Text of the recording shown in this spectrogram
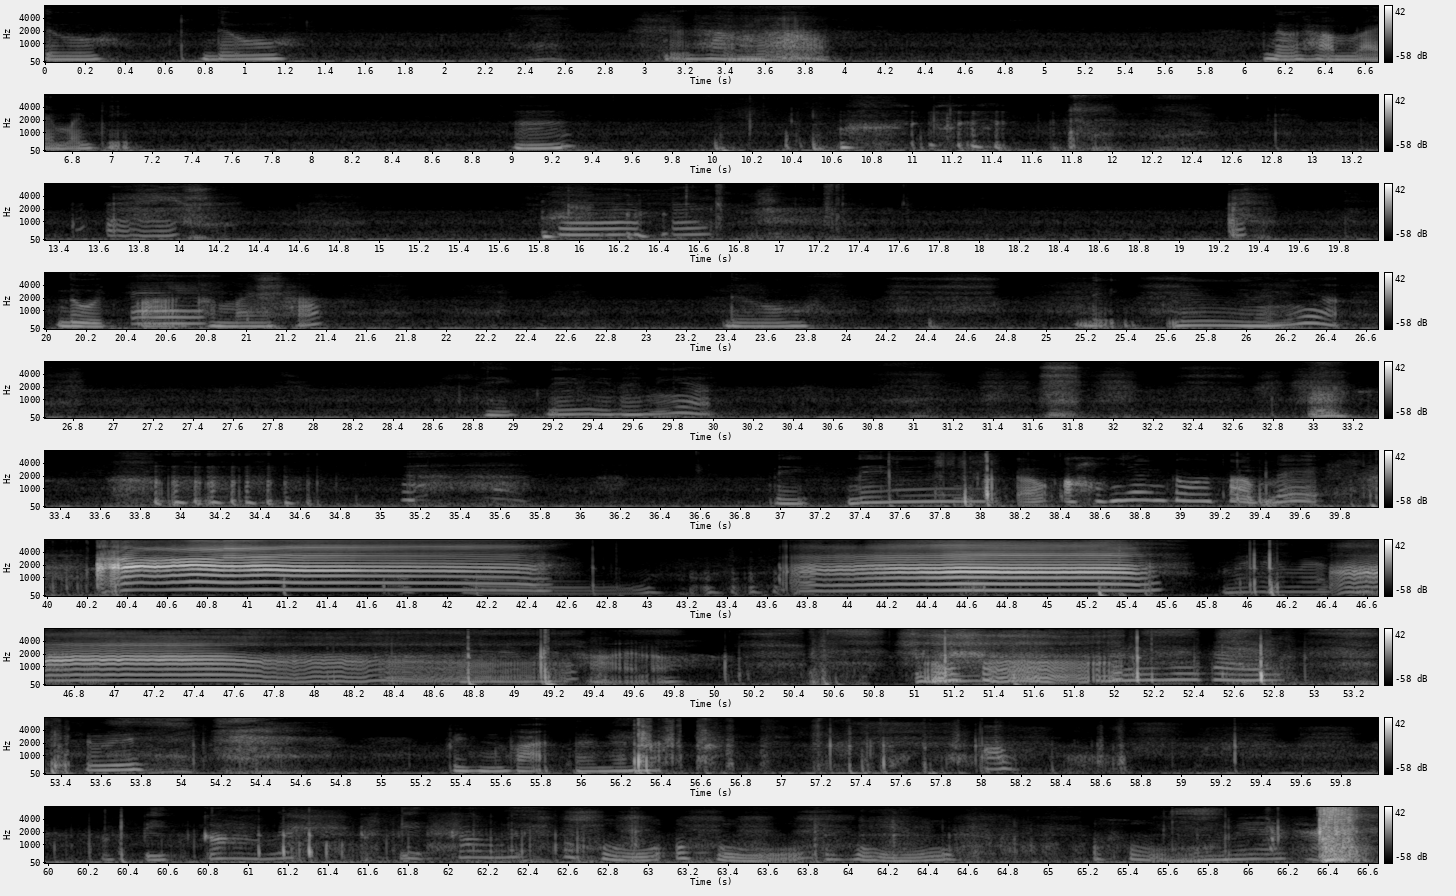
ดูดูดูทำค่ะหนูทำอะไรเมื่อกี้หืมดูดปากทำไมคะดูเด็กดื้อนะเนี่ย ด็กดื้อนะเนี่ย เด็กดื้อเอาเอาแย่งโทรศัพท์แม่แม่แม่ถ่ายแม่แม่ถ่ายแล้วแม่แม่ถ่ายดูดิเป็นหวัดแล้วนั่นน่ะเอ้า ปิดกล้องเลยปิดกล้องเลยโอ้โห โอ้โห โอ้โห โอ้โห แม่ถ่ายไอ้เจ้ย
